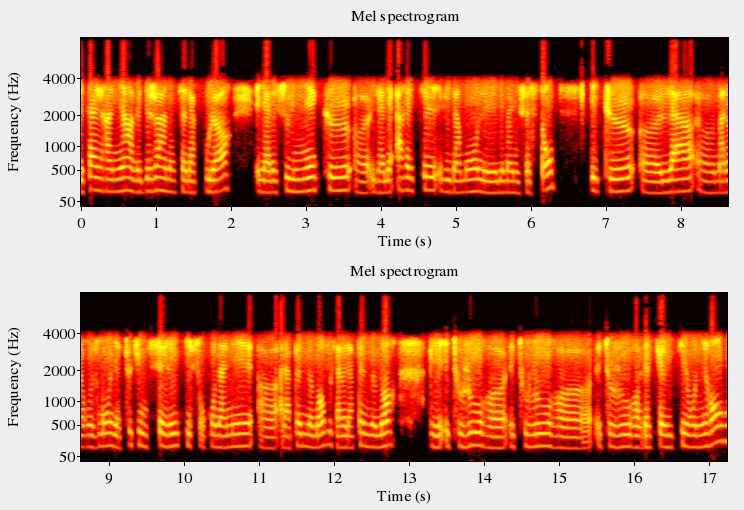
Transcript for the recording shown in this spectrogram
L'État iranien avait déjà annoncé la couleur et avait souligné qu'il il allait arrêter évidemment les, les manifestants et que euh, là, euh, malheureusement, il y a toute une série qui sont condamnés euh, à la peine de mort. Vous savez, la peine de mort est, est toujours est toujours est toujours d'actualité en Iran.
